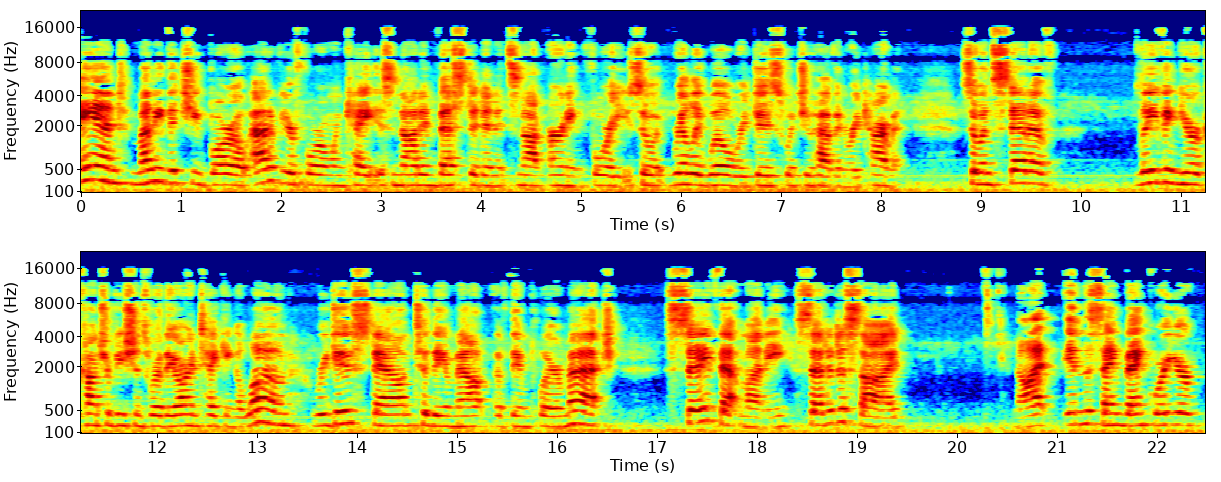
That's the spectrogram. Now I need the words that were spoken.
And money that you borrow out of your 401k is not invested and it's not earning for you. So it really will reduce what you have in retirement. So instead of leaving your contributions where they are and taking a loan, reduce down to the amount of the employer match, save that money, set it aside, not in the same bank where your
